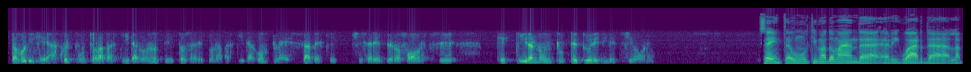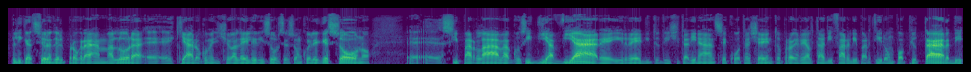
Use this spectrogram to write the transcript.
dopodiché a quel punto la partita, come ho detto, sarebbe una partita complessa perché ci sarebbero forze che tirano in tutte e due le direzioni. Senta, un'ultima domanda riguarda l'applicazione del programma. Allora eh, è chiaro, come diceva lei, le risorse sono quelle che sono. Eh, si parlava così di avviare il reddito di cittadinanza e quota 100, però in realtà di farli partire un po' più tardi.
